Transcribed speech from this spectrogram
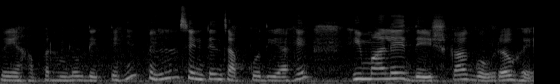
तो यहाँ पर हम लोग देखते हैं, पहला सेंटेंस आपको दिया है, हिमालय देश का गौरव है।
